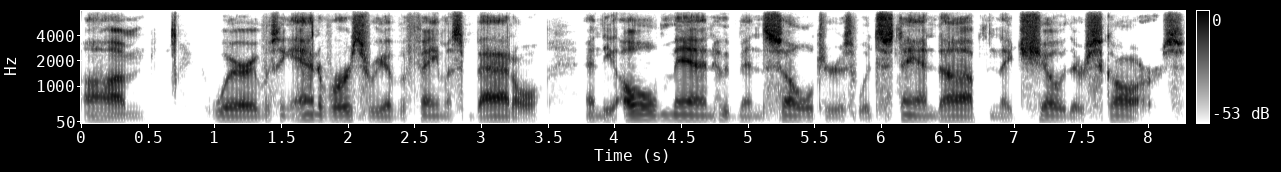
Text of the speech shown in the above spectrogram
um, where it was the anniversary of a famous battle, and the old men who'd been soldiers would stand up and they'd show their scars.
